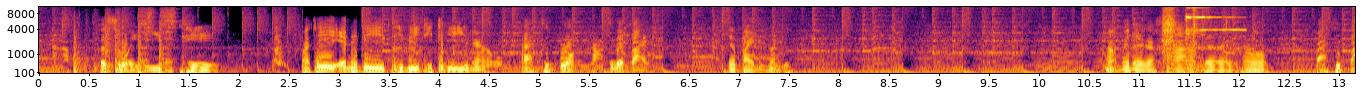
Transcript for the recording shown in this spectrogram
ำนะครับ ก็สวยดีนะเท่มาที่ ND TBTT นะครับผม80บวก31ใบ เดี๋ยวใบนึงก่อนดิอ้าวไม่เดินก็ข้ามเลยครับผม 80ใบ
